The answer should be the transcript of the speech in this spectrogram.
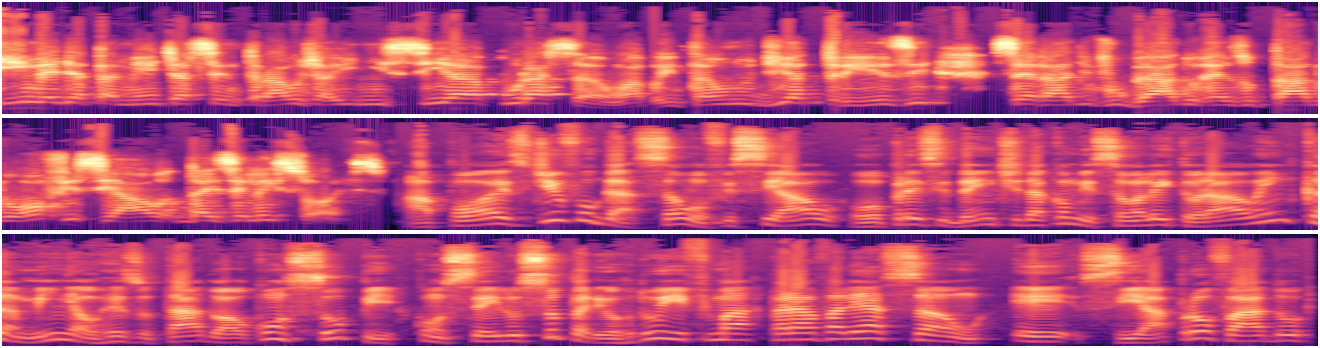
e imediatamente a central já inicia a apuração. Então, no dia 13, será divulgado o resultado oficial das eleições. Após divulgação oficial, o presidente da comissão eleitoral encaminha o resultado ao CONSUP, Conselho Superior Superior do IFMA para avaliação e, se aprovado,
